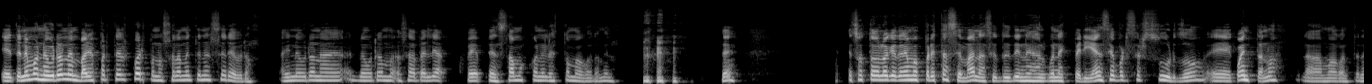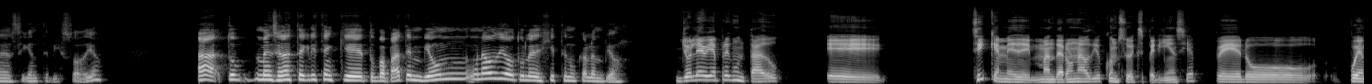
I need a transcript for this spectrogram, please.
Eh, tenemos neuronas en varias partes del cuerpo, no solamente en el cerebro. Hay neuronas, neuronas o sea, pensamos con el estómago también. Eso es todo lo que tenemos por esta semana. Si tú tienes alguna experiencia por ser zurdo, eh, cuéntanos. La vamos a contar en el siguiente episodio. Ah, tú mencionaste, Cristian, que tu papá te envió un, audio o tú le dijiste nunca lo envió. Yo le había preguntado eh, sí, que me mandaron audio con su experiencia, pero fue,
